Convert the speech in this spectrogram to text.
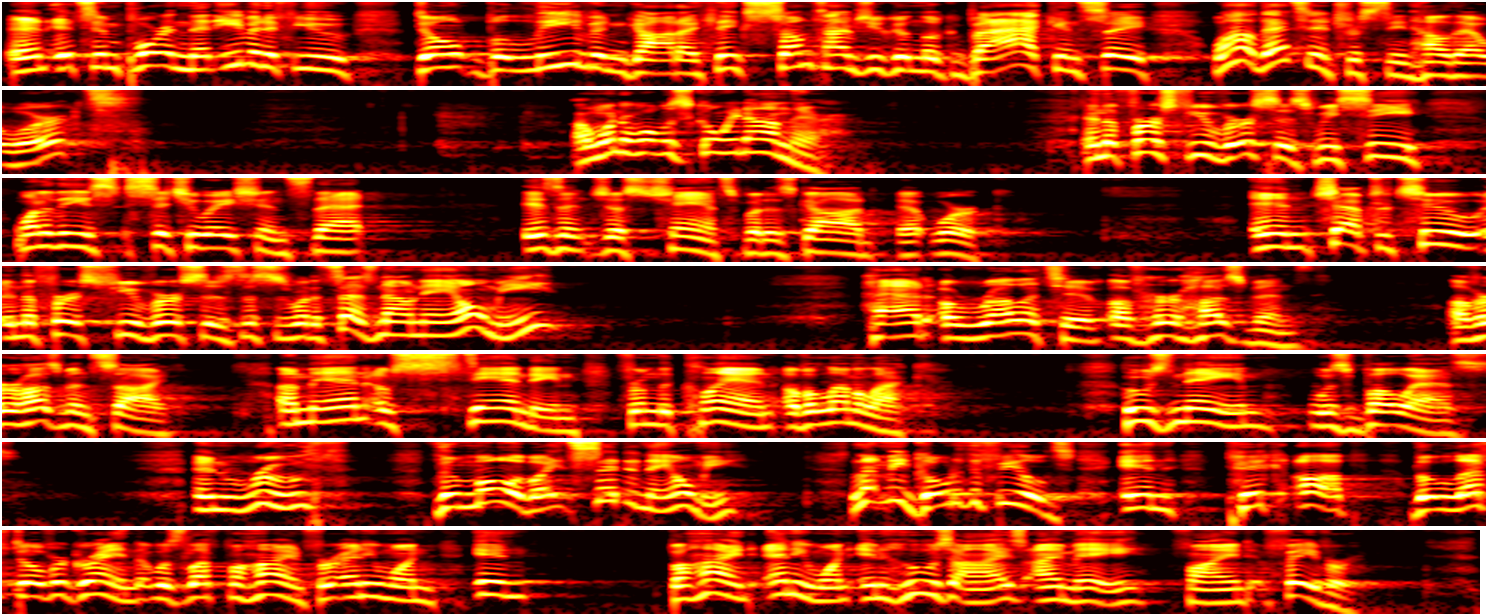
And it's important that even if you don't believe in God, I think sometimes you can look back and say, wow, that's interesting how that worked. I wonder what was going on there. In the first few verses, we see one of these situations that isn't just chance, but is God at work. In chapter 2, in the first few verses, this is what it says Now, Naomi had a relative of her husband, of her husband's side, a man of standing from the clan of Elimelech, whose name was Boaz. And Ruth, the Moabite said to Naomi, Let me go to the fields and pick up the leftover grain that was left behind for anyone in behind anyone in whose eyes I may find favor.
